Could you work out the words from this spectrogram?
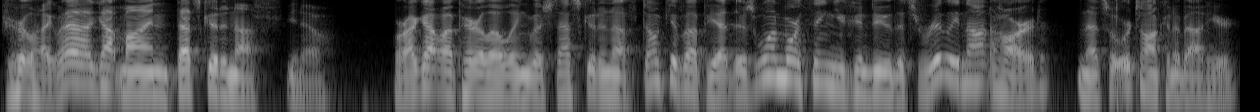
if you're like, well, I got mine, that's good enough, you know, or I got my parallel English, that's good enough. Don't give up yet. There's one more thing you can do that's really not hard, and that's what we're talking about here,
